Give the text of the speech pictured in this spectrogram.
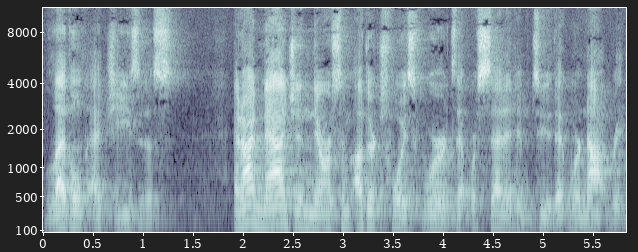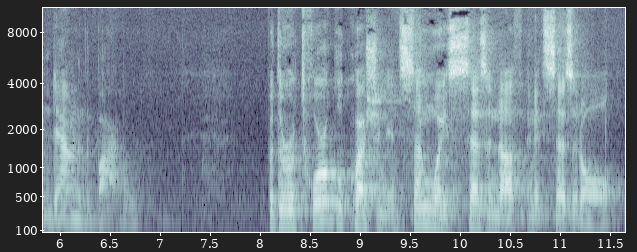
leveled at Jesus. And I imagine there were some other choice words that were said at him too that were not written down in the Bible. But the rhetorical question, in some ways, says enough and it says it all.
